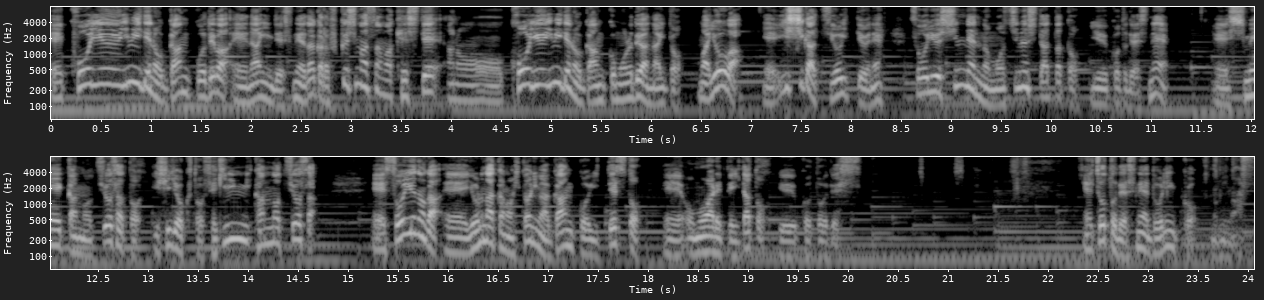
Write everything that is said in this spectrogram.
えこういう意味での頑固では、えないんですね。だから福島さんは決して、あのこういう意味での頑固者ではないと、まあ、要は、え意志が強いっていうねそういう信念の持ち主だったということですね、え使命感の強さと意志力と責任感の強さえー、そういうのが、えー、世の中の人には頑固一徹と、えー、思われていたということです。えちょっとですね、ドリンクを飲みます。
